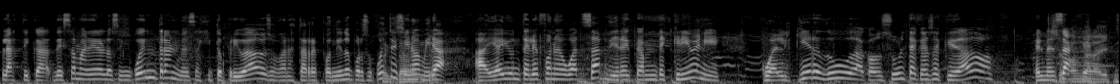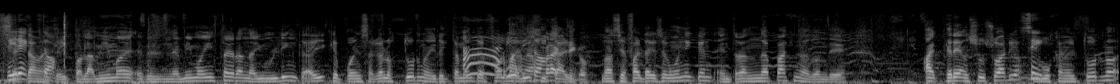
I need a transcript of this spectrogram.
Plástica. De esa manera los encuentran, mensajito privado, ellos van a estar respondiendo, por supuesto. Y si no, mira, ahí hay un teléfono de WhatsApp, directamente escriben y cualquier duda, consulta que haya quedado, el mensaje, Exactamente, y por la misma, en el mismo Instagram hay un link ahí que pueden sacar los turnos directamente de ah, forma digital. No hace falta que se comuniquen, entran en una página donde Ah, crean su usuario y buscan el turno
